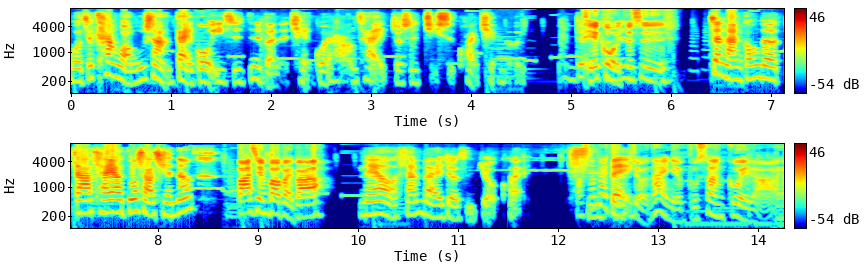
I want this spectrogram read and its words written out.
我在看网络上代购一只日本的钱龟，好像才就是几十块钱而已。对，结果就是。正南宫的，大家猜要多少钱呢？八千八百八，没有三百九十九块，十倍，那也不算贵啦，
